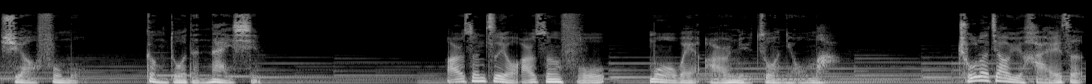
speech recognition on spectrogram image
需要父母更多的耐心。儿孙自有儿孙福，莫为儿女做牛马。除了教育孩子，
